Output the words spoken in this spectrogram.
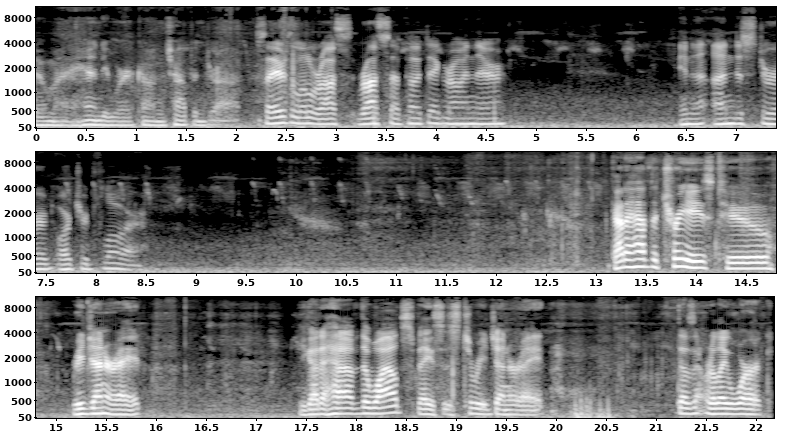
Show my handiwork on chop and drop. So there's a little Ross, Ross sapote growing there in an undisturbed orchard floor. Gotta have the trees to regenerate. You gotta have the wild spaces to regenerate. doesn't really work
